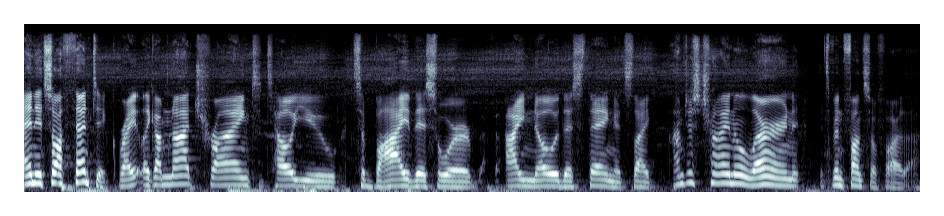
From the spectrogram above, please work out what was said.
And it's authentic, right? Like I'm not trying to tell you to buy this or I know this thing. It's like I'm just trying to learn. It's been fun so far though.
